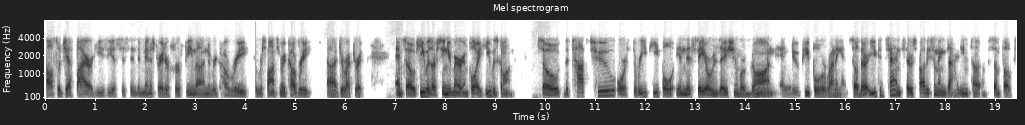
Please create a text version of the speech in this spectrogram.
also Jeff Byard, he's the assistant administrator for FEMA and the recovery response and recovery uh, directorate. And so he was our senior merit employee. He was gone. So the top two or three people in this state organization were gone, and new people were running it. So there, you could sense there was probably some anxiety in some some folks.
